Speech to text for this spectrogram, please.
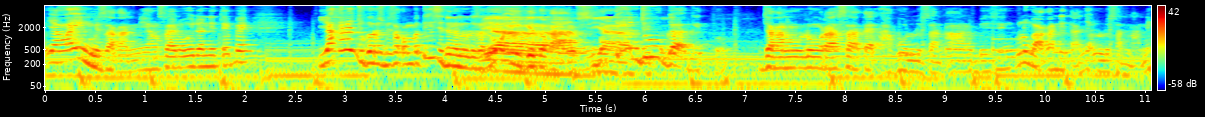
yang lain misalkan, yang selain UI dan ITB, ya kalian juga harus bisa kompetisi dengan lulusan Iya, UI gitu kan. harus siap, Buktiin gitu. juga gitu. Jangan lu ngerasa kayak aku lulusan A, B, C, lu nggak akan ditanya lulusan mana.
